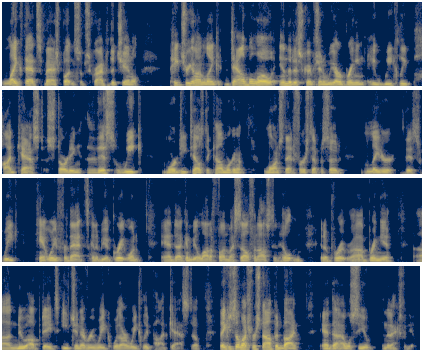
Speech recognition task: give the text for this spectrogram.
Like that smash button, subscribe to the channel. Patreon link down below in the description. We are bringing a weekly podcast starting this week. More details to come. We're going to launch that first episode later this week. Can't wait for that. It's going to be a great one and uh, going to be a lot of fun. Myself and Austin Hilton going to uh, bring you uh, new updates each and every week with our weekly podcast. So thank you so much for stopping by, and uh, I will see you in the next video.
